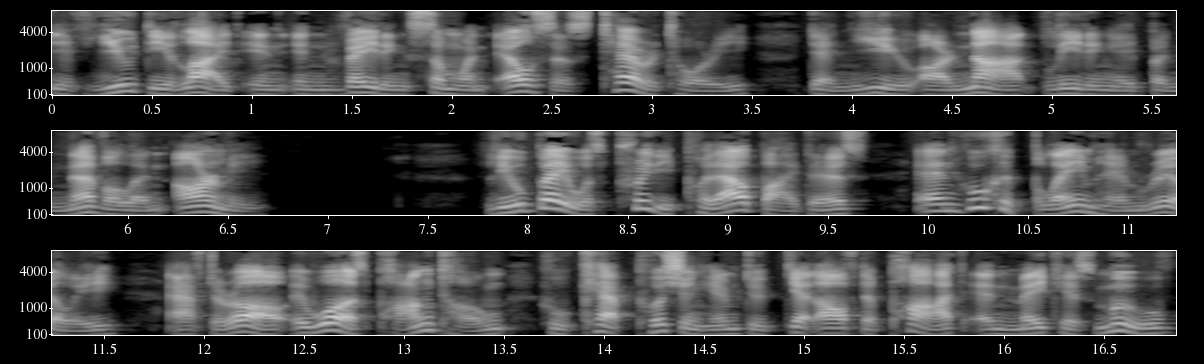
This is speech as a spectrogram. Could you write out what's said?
If you delight in invading someone else's territory, then you are not leading a benevolent army. Liu Bei was pretty put out by this, and who could blame him, really? After all, it was Pang Tong who kept pushing him to get off the pot and make his move,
